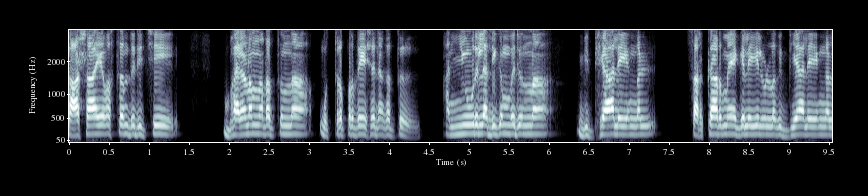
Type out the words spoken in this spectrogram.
കാഷായ വസ്ത്രം ധരിച്ച് ഭരണം നടത്തുന്ന ഉത്തർപ്രദേശിനകത്ത് അഞ്ഞൂറിലധികം വരുന്ന വിദ്യാലയങ്ങൾ സർക്കാർ മേഖലയിലുള്ള വിദ്യാലയങ്ങൾ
